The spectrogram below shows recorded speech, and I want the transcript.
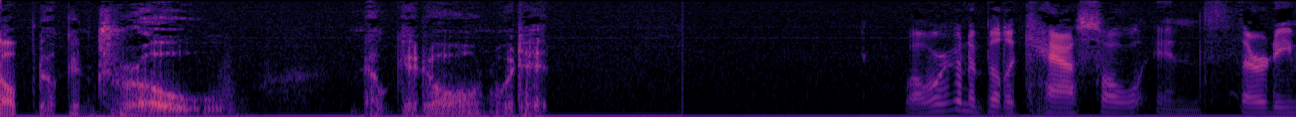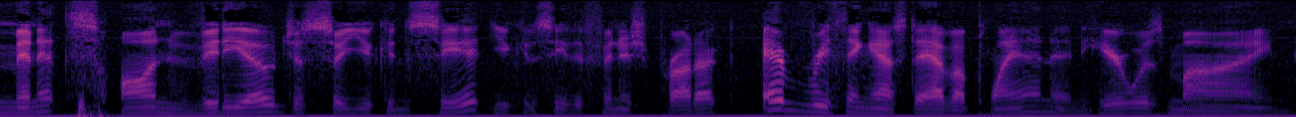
stop the control. Now get on with it. Well, we're going to build a castle in 30 minutes on video just so you can see it. You can see the finished product. Everything has to have a plan, and here was mine.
